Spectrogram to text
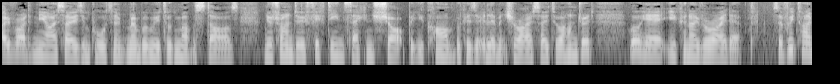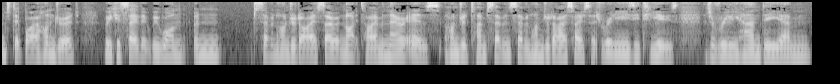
overriding the ISO is important. Remember when we were talking about the stars and you're trying to do a 15 second shot but you can't because it limits your ISO to 100? Well here you can override it. So if we timed it by 100 we could say that we want an 700 ISO at night time and there it is 100 times 7 700 ISO so it's really easy to use it's a really handy um,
